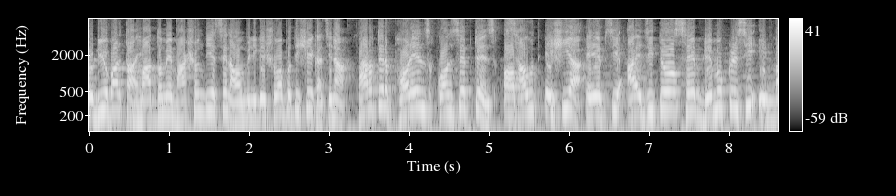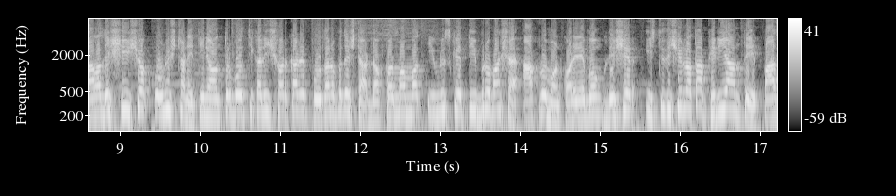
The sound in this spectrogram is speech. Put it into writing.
অডিও বার্তায় মাধ্যমে ভাষণ দিয়েছেন আওয়ামী লীগের সভাপতি শেখ হাসিনা। ভারতের ফরেন্স কনসেপ্টেন্স অফ সাউথ এশিয়া এএফসি আয়োজিত সেভ ডেমোক্রেসি ইন বাংলাদেশ শীর্ষক অনুষ্ঠানে তিনি অন্তর্বর্তীকালীন সরকারের প্রধান উপদেষ্টা ডক্টর মোহাম্মদ ইউনুসকে তীব্র ভাষায় আক্রমণ করেন এবং দেশের স্থিতিশীলতা ফিরিয়ে আনতে পাঁচ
